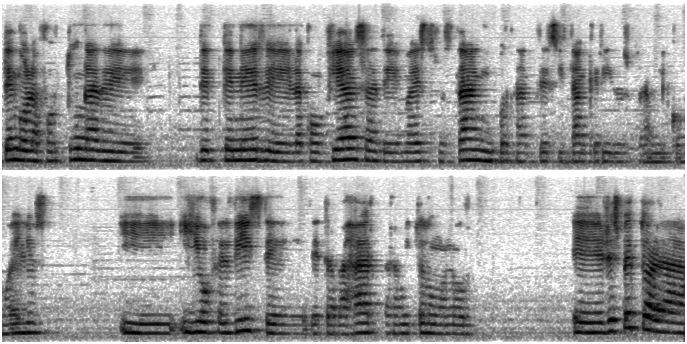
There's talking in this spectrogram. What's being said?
tengo la fortuna de, tener la confianza de maestros tan importantes y tan queridos para mí como ellos y, yo feliz de, trabajar, para mí todo un honor. respecto a la,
